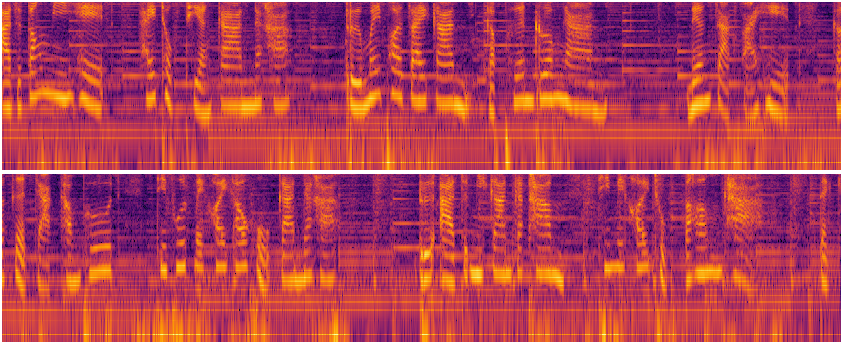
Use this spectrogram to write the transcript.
อาจจะต้องมีเหตุให้ถกเถียงกันนะคะ หรือไม่พอใจกันกับเพื่อนร่วมงาน เนื่องจากสาเหตุก็เกิดจากคำพูดที่พูดไม่ค่อยเข้าหูกันนะคะ หรืออาจจะมีการกระทำที่ไม่ค่อยถูกต้องค่ะ แต่เก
